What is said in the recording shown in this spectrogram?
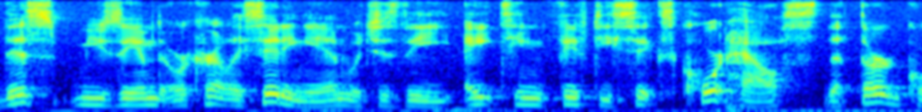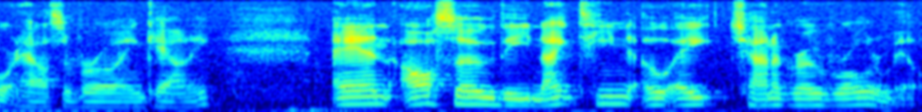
this museum that we're currently sitting in, which is the 1856 courthouse, the third courthouse of Rowan County, and also the 1908 China Grove Roller Mill.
